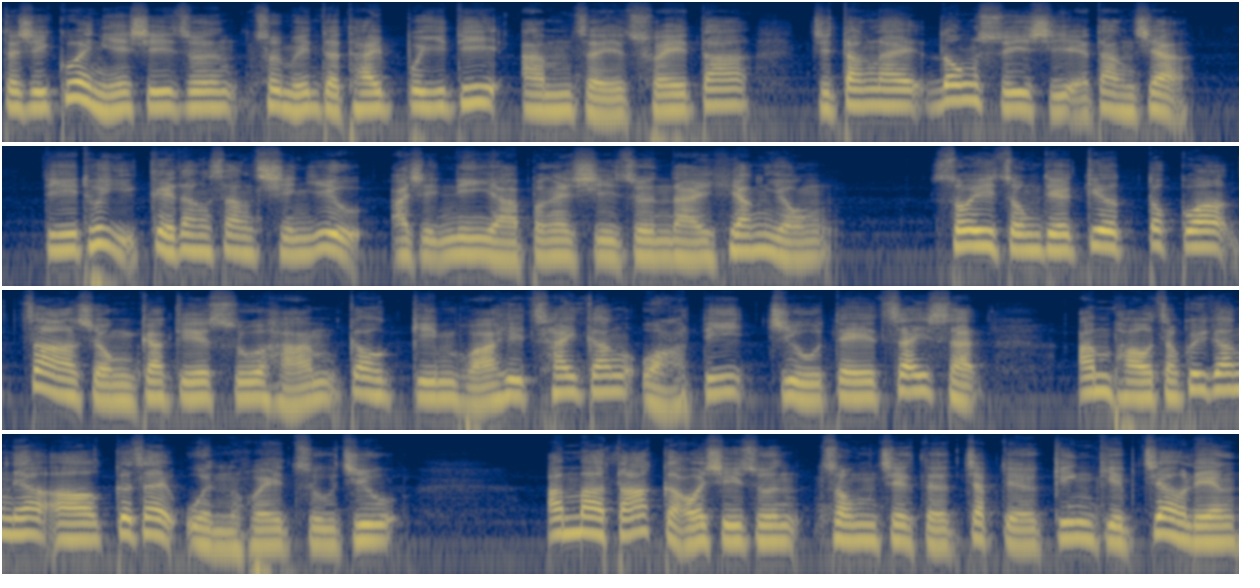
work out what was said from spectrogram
就是过年时阵，村民着抬肥猪、腌制吹打，一冬来拢随时会当食。猪腿计当送亲友，也是年夜饭的时阵来享用。所以，总得叫督官早上家己书函到金华去采工换猪，就地宰杀，安排十几工了后，搁再运回株洲。暗晡打到的时阵，总督就接到紧急诏令，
